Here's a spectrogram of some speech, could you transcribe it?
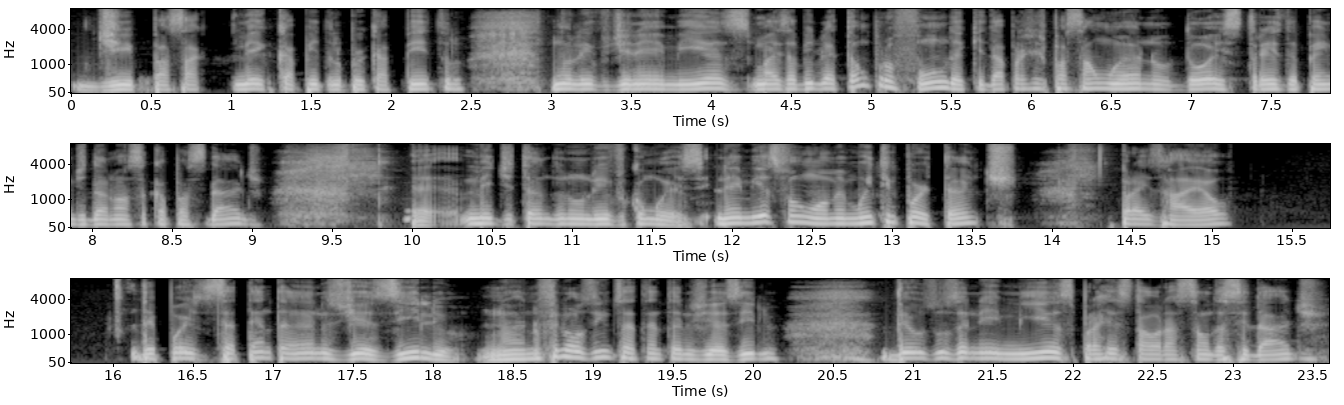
de passar meio capítulo por capítulo no livro de Neemias, mas a Bíblia é tão profunda que dá para a gente passar um ano, dois, três, depende da nossa capacidade, é, meditando num livro como esse. Neemias foi um homem muito importante para Israel. Depois de 70 anos de exílio, né, no finalzinho de 70 anos de exílio, Deus usa Neemias para a restauração da cidade.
